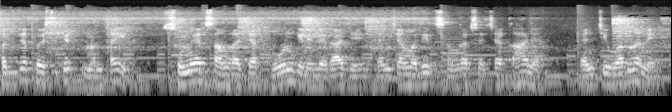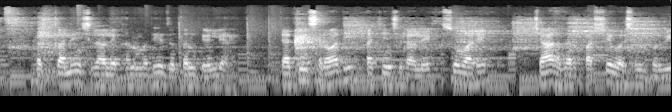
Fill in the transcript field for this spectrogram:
सद्य परिस्थितीत म्हणता येईल. सुमेर साम्राज्यात होऊन गेलेले राजे त्यांच्यामधील संघर्षाच्या कहाण्या त्यांची वर्णने तत्कालीन शिलालेखांमध्ये जतन केलेली आहेत. त्यातील सर्वाधिक प्राचीन शिलालेख सुमारे चार हजार पाचशे वर्षांपूर्वी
